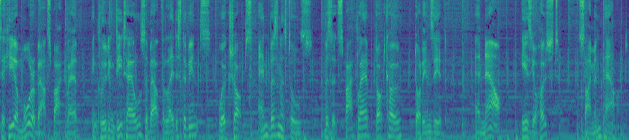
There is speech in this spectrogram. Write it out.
To hear more about SparkLab, including details about the latest events, workshops, and business tools, visit sparklab.co.nz. And now, here's your host, Simon Pound.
